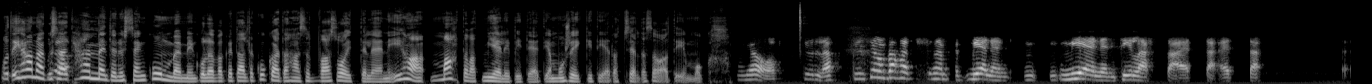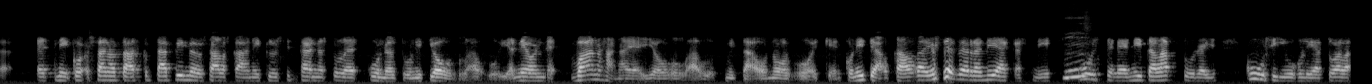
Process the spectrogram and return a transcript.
Mutta ihanaa, kun sä et hämmentynyt sen kummemmin, kuule vaikka täältä kuka tahansa vaan soittelee, niin ihan mahtavat mielipiteet ja musiikkitiedot sieltä saatiin mukaan. Joo, kyllä. Kyllä se on vähän mielen, m- mielentilasta, että, että, että niin kuin sanotaan, että kun tämä pimeys alkaa, niin kyllä sitten aina tulee kuunneltua niitä joululauluja. Ne on ne vanhan ajan joululaulut, mitä on ollut oikein. Kun itse alkaa olla jo sen verran iäkäs, niin Mm. muistelee niitä lapsuuden kuusijuhlia tuolla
